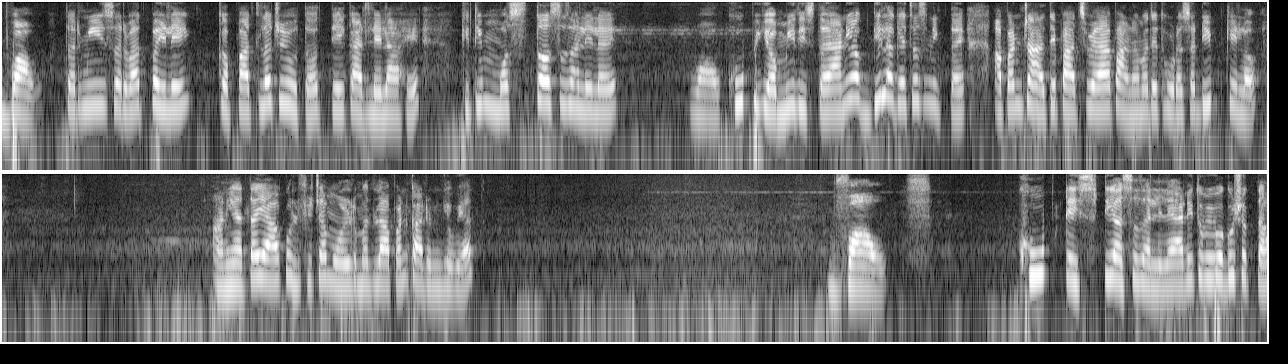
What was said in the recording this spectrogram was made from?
वाव! तर मी सर्वात पहिले कपातलं जे होतं ते काढलेलं आहे. किती मस्त असं झालेलं आहे. वाव खूप यमी दिसतं आहे आणि अगदी लगेचच निघतं आहे आपण चार ते पाच वेळा पाण्यामध्ये थोडंसं डीप केलं. आणि आता या कुल्फीच्या मोल्डमधलं आपण काढून घेऊयात. वाव खूप टेस्टी असं झालेलं आहे. आणि तुम्ही बघू शकता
